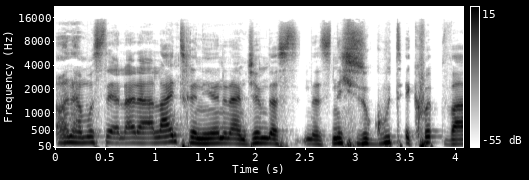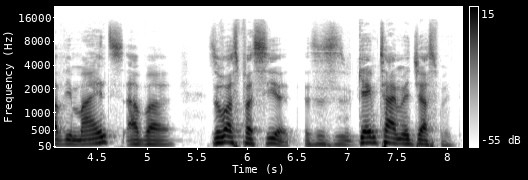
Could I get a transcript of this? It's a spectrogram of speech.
Und dann musste er leider allein trainieren in einem Gym, das, das nicht so gut equipped war wie meins, aber sowas passiert. Es ist Game Time Adjustment.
